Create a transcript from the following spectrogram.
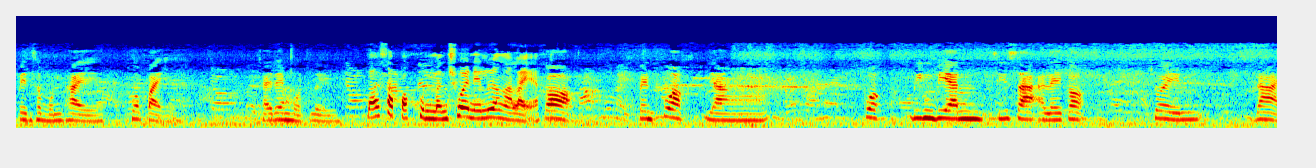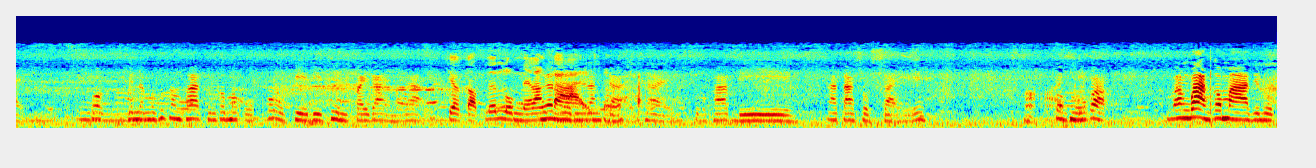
เป็นสมุนไพรทั่วไป ใช้ได้หมดเลย แล้วสรรพคุณมันช่วยในเรื่องอะไรอะคะก็ เป็นพวกอย่างพวกวิงเวียนศีรษะอะไรก็ช่วยได้พวกเป็นน้ำมันพุทธสัมภาษณ์คุณก็มาอบก็โอเคดีขึ้นไปได้มาได้เกี่ยวกับเลือดลมในร่างกายเลือดลมในร่างกายใช่ไหมคะใช่สุขภาพดี หน้าตาสดใสอ๋อพวกหนูก็ว่างๆก็มาสิลูก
